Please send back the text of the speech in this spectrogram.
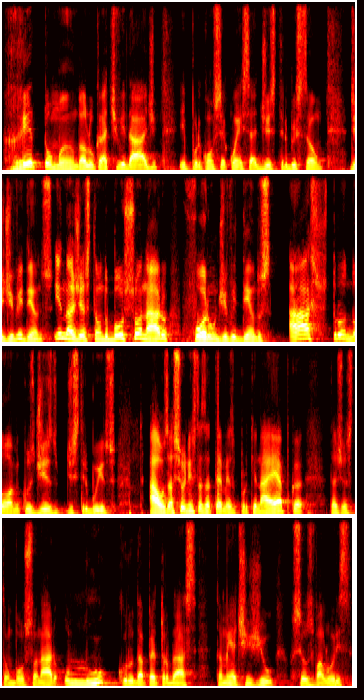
retomando a lucratividade e por consequência a distribuição de dividendos. E na gestão do Bolsonaro foram dividendos astronômicos distribuídos aos acionistas, até mesmo porque na época da gestão Bolsonaro, o lucro da Petrobras também atingiu os seus valores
